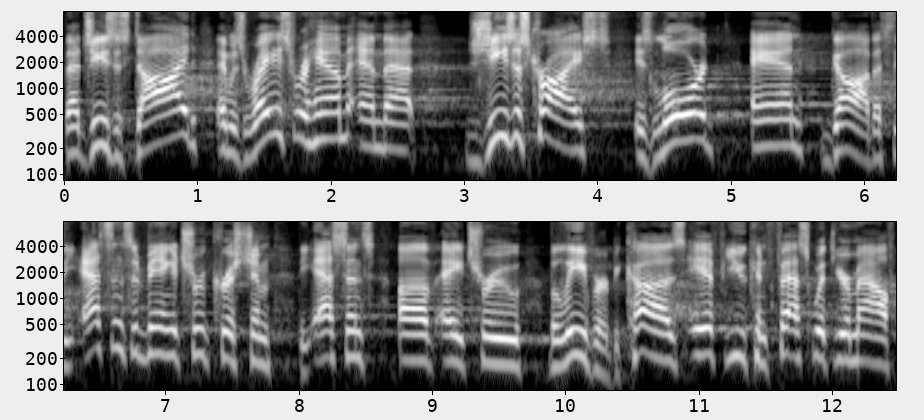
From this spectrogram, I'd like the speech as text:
that Jesus died and was raised for him, and that Jesus Christ is Lord and God. That's the essence of being a true Christian, the essence of a true believer. Because if you confess with your mouth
